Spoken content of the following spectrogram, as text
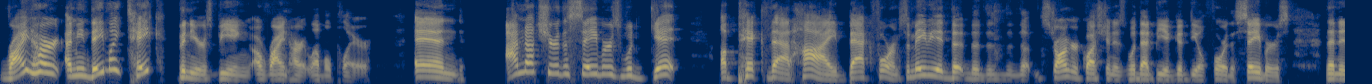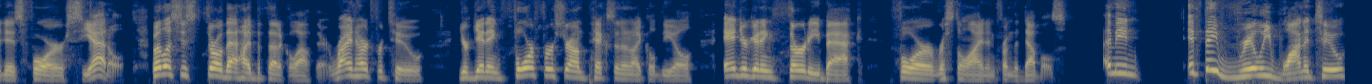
Reinhart, I mean, they might take Beniers being a Reinhart level player, and I'm not sure the Sabres would get a pick that high back for him. So maybe the, the the the stronger question is would that be a good deal for the Sabres than it is for Seattle? But let's just throw that hypothetical out there. Reinhart for two, you're getting four first round picks in an Eichel deal, and you're getting 30 back for Ristolainen from the Devils. I mean, if they really wanted to,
